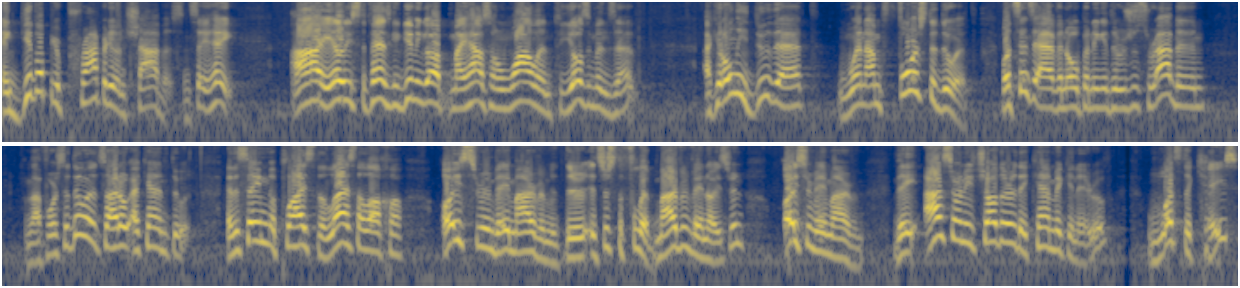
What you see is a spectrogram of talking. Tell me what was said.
and give up your property on Shabbos and say, hey, I, Eli Stefansky, giving up my house on Wallen to Yosef Ben Zev. I can only do that when I'm forced to do it. But since I have an opening into Rosh Hashanah, I'm not forced to do it, so I, don't, I can't do it. And the same applies to the last halacha, oisrim ve marvim. It's just the flip. Marvim ve oisrim, oisrim ve marvim. They answer on each other, they can't make an eruv. What's the case?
